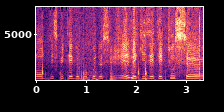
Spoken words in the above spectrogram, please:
Avons discuté de beaucoup de sujets, mais qu'ils étaient tous euh,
